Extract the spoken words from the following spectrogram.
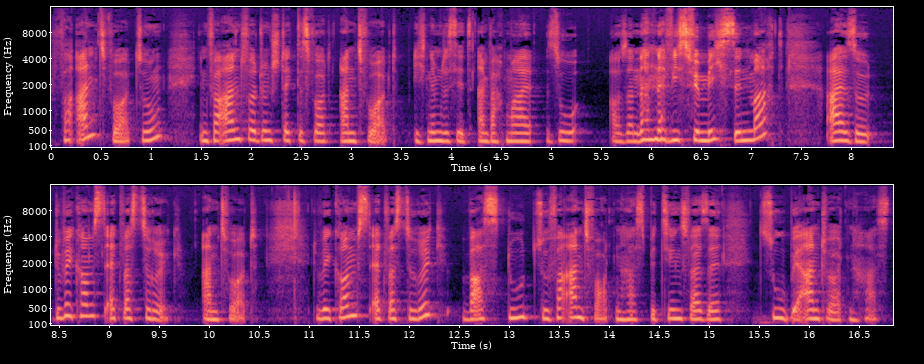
Verantwortung, in Verantwortung steckt das Wort Antwort. Ich nehme das jetzt einfach mal so auseinander, wie es für mich Sinn macht. Also, du bekommst etwas zurück. Antwort. Du bekommst etwas zurück, was du zu verantworten hast, beziehungsweise zu beantworten hast.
